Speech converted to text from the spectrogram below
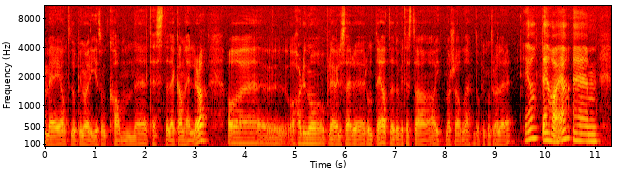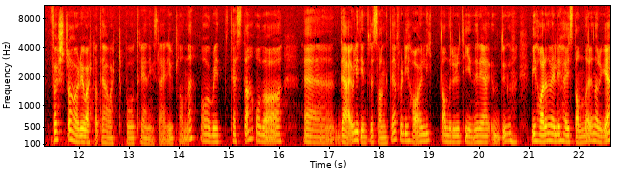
med i Antidoping Norge som kan eh, teste det kan heller, da. Og, eh, og, Har du noen opplevelser rundt det, at du blir testa av internasjonale dopingkontrollører? Ja, det har jeg. Først så har det jo vært at jeg har vært på treningsleir i utlandet og blitt testa. Og da eh, Det er jo litt interessant, det, for de har litt andre rutiner. Jeg, du, vi har en veldig høy standard i Norge,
